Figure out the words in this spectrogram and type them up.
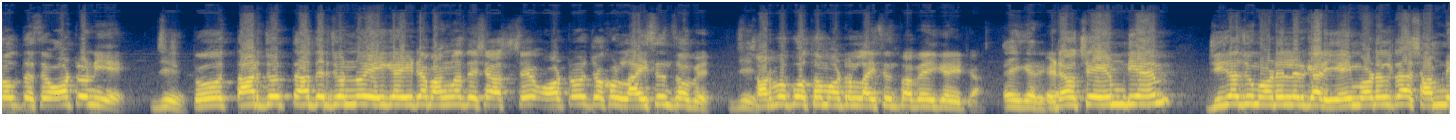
চলতেছে অটো নিয়ে জি। তো তার জন্য তাদের জন্য এই গাড়িটা বাংলাদেশে আসছে। অটো যখন লাইসেন্স হবে সর্বপ্রথম অটো লাইসেন্স পাবে এই গাড়িটা। এই গাড়ি এটা হচ্ছে এমডিএম জিজাজু মডেলের গাড়ি। এই মডেলটা সামনে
